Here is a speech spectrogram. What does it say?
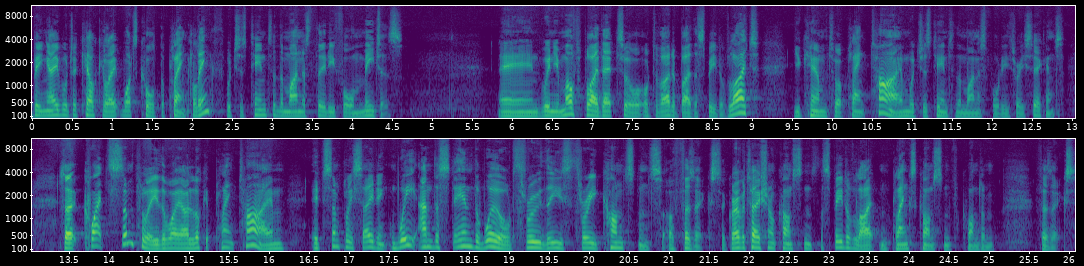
being able to calculate what's called the Planck length, which is 10 to the minus 34 meters. And when you multiply that or, or divide it by the speed of light, you come to a Planck time, which is 10 to the minus 43 seconds. So, quite simply, the way I look at Planck time it's simply stating we understand the world through these three constants of physics the gravitational constant, the speed of light, and Planck's constant for quantum physics.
